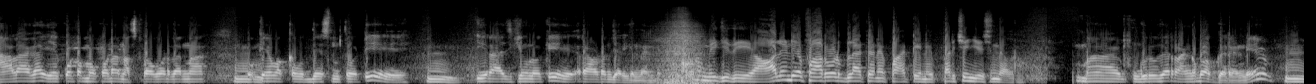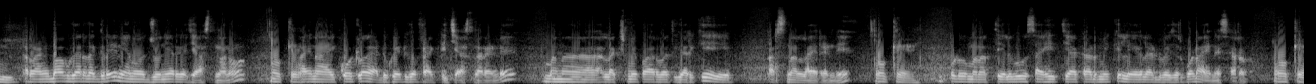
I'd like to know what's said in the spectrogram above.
నాలాగా ఏ కుటుంబం కూడా నష్టపోకూడదన్న ఒకే ఒక్క ఉద్దేశంతో. ఈ రాజకీయంలోకి రావడం జరిగిందండి. మీకు ఇది ఆల్ ఇండియా ఫార్వర్డ్ బ్లాక్ అనే పార్టీని పరిచయం చేసింది ఎవరు? మా గురువు గారు రంగబాబు గారు అండి. రంగబాబు గారి దగ్గరే నేను జూనియర్గా చేస్తున్నాను. ఓకే. ఆయన హైకోర్టులో అడ్వకేట్గా ప్రాక్టీస్ చేస్తున్నారండి. మన లక్ష్మీ పార్వతి గారికి పర్సనల్ లాయర్ అండి. ఓకే. ఇప్పుడు మన తెలుగు సాహిత్య అకాడమీకి లీగల్ అడ్వైజర్ కూడా ఆయనే సార్. ఓకే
